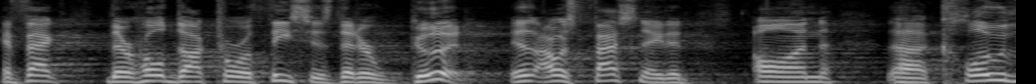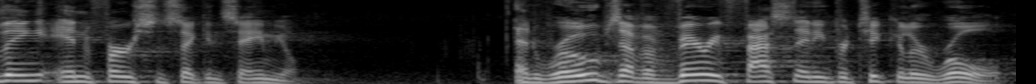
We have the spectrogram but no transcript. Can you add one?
In fact, their whole doctoral thesis that are good. I was fascinated on uh, clothing in 1st and 2nd Samuel. And robes have a very fascinating particular role.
